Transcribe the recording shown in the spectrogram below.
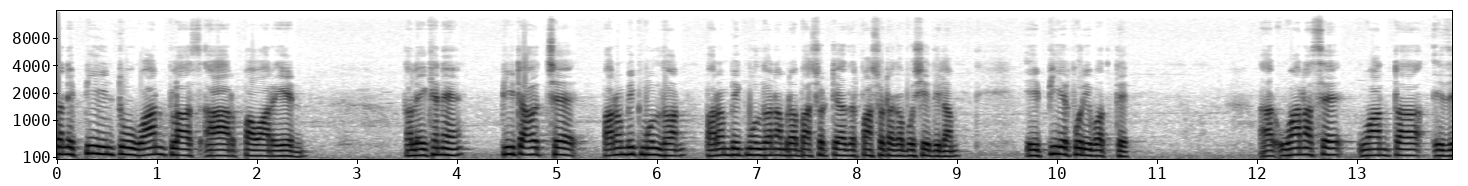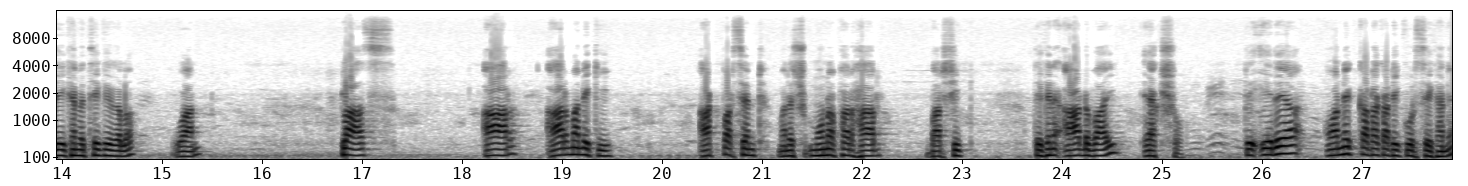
জানি P into one plus R power N তাহলে এখানে পিটা হচ্ছে প্রারম্ভিক মূলধন। প্রারম্ভিক মূলধন আমরা বাষট্টি হাজার পাঁচশো টাকা বসিয়ে দিলাম। এই পি এর পরিবর্তে আর ওয়ান আছে ওয়ানটা এই যে এখানে থেকে গেল ওয়ান প্লাস আর আর মানে কি? আট পার্সেন্ট মানে মুনাফার হার বার্ষিক। তো এখানে আট বাই একশো। তো এরা অনেক কাটাকাটি করছে এখানে।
